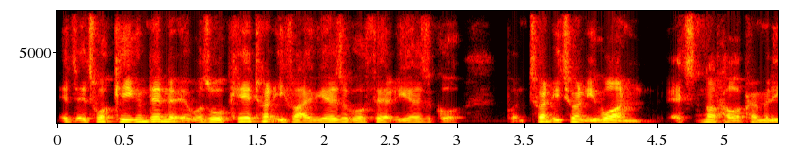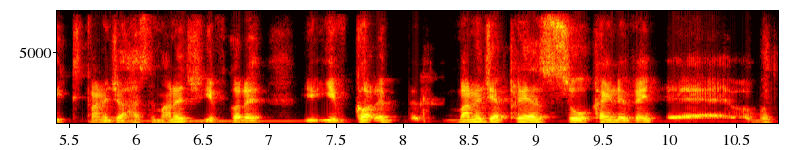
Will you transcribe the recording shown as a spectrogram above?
It's, it's what Keegan did. It was okay 25 years ago, 30 years ago. But in 2021, it's not how a Premier League manager has to manage. You've got to you, have got to manage your players so kind of uh, with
